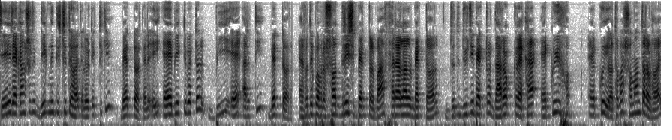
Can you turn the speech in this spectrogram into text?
যেই রেখাংশটি দিক নির্দিষ্ট হয়, তাহলে ওটি একটি কি? ভেক্টর। তাহলে এই এ বি একটি ভেক্টর, বি এ আর একটি ভেক্টর। এরপর দেখব আমরা সদৃশ ভেক্টর বা ফেরালাল ভেক্টর যদি দুইটি ভেক্টর দ্বারক রেখা একই একই অথবা সমান্তরাল হয়।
